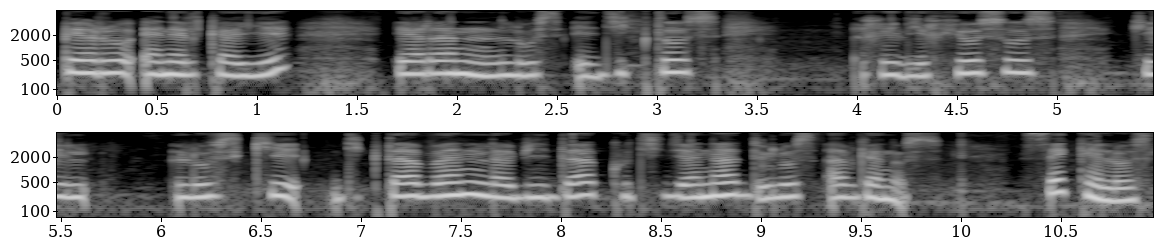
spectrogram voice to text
pero en el calle eran los edictos religiosos que los que dictaban la vida cotidiana de los afganos. Sé que los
